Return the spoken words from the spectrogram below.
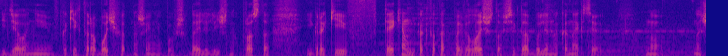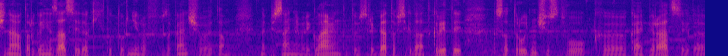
И дело не в каких-то рабочих отношениях бывших, да, или личных. Просто игроки в Tekken как-то так повелось, что всегда были на коннекте. Ну, начиная от организации, да, каких-то турниров, заканчивая там написанием регламента. То есть ребята всегда открыты к сотрудничеству, к кооперации, да.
